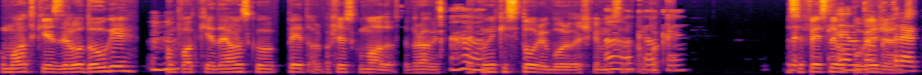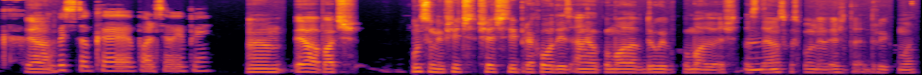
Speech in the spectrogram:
komad, ki je zelo dolg, uh mhm. -huh. ampak je dejansko pet ali pa šest komadov, se pravi, tako neki story bolj, veš, kaj mislim. Ah, okay, ampak, okay. Da se fez lepo poveže. Track, ja, v bistvu, ki je palce v IP. Um, ja, pač, ful so mi všeč, če si prehodi iz enega komada v drugi komad, veš, da se mm. dejansko spolne veš, da je drugi komad.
